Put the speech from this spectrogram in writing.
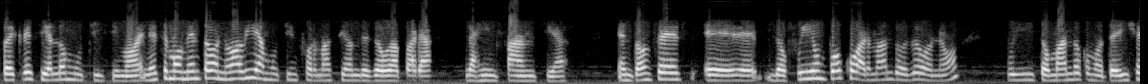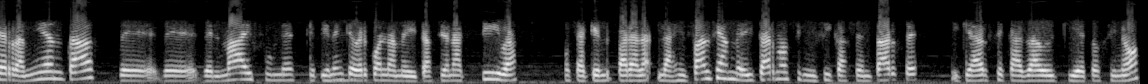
fue creciendo muchísimo en ese momento no había mucha información de yoga para las infancias. Entonces, eh, lo fui un poco armando yo, ¿no? Fui tomando, como te dije, herramientas de, del mindfulness que tienen que ver con la meditación activa. O sea que para las infancias meditar no significa sentarse y quedarse callado y quieto, sino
